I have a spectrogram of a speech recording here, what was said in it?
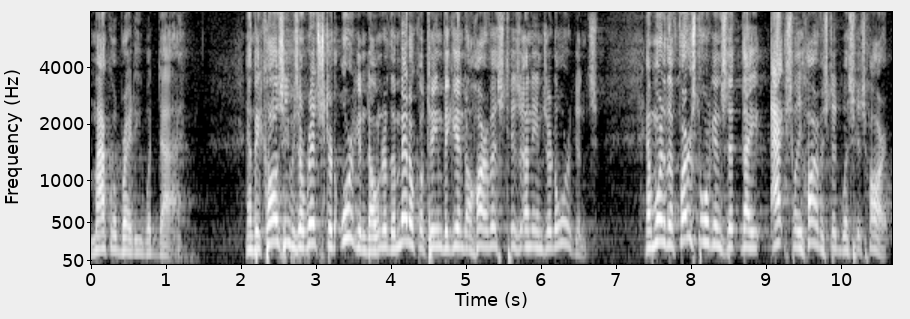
Michael Brady would die. And because he was a registered organ donor, the medical team began to harvest his uninjured organs. And one of the first organs that they actually harvested was his heart.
